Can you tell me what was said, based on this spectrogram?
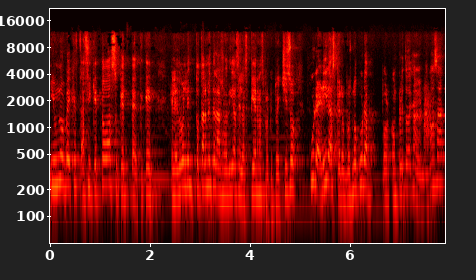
y uno ve que así que todas su- que, que, que le duelen totalmente las rodillas y las piernas porque tu hechizo cura heridas, pero pues no cura por completo. Déjame ver una cosa.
